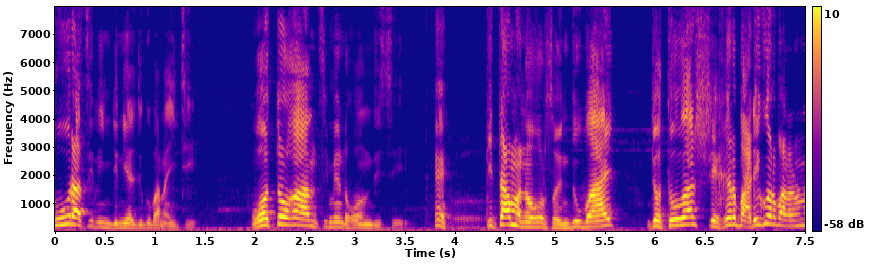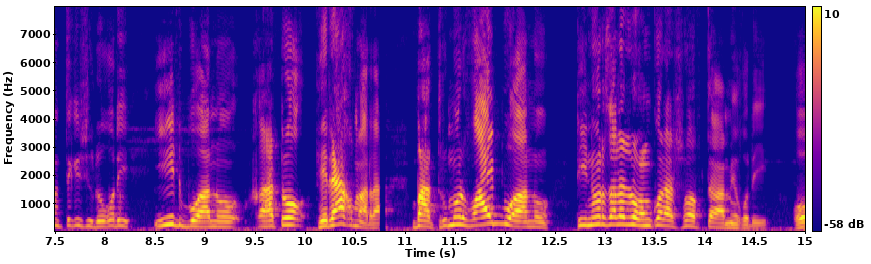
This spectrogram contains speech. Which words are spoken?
চোর আছিল ইঞ্জিনিয়ার যেগুলো বানাইছে। অত সিমেন্ট কম দিছে। হে, কিতা মনে করছ দুবাইত যত আর শেখের বাড়িঘর বানানোর থেকে শুরু করি ইট বোয়ানো কাঠো ফেরাক মারা বাথরুমের পাইপ বোয়ানো টিনের চালের রং করা সবটা আমি করি। ও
